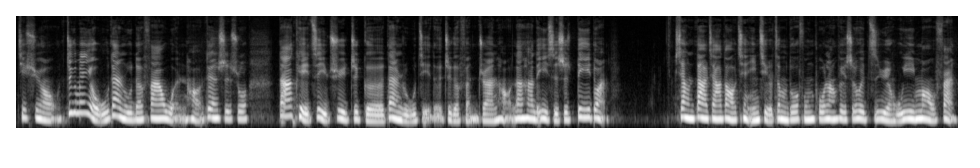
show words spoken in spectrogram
继续哦，这个边有吴淡如的发文哈，但是说大家可以自己去这个淡如姐的这个粉专哈。那他的意思是，第一段向大家道歉，引起了这么多风波，浪费社会资源，无意冒犯。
